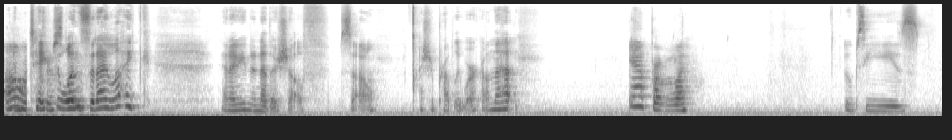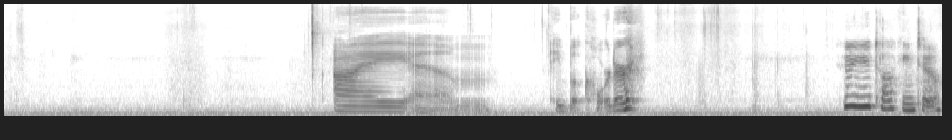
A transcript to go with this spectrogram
Oh, and take the ones that I like. And I need another shelf, so I should probably work on that. Yeah, probably. Oopsies. I am a book hoarder. Who are you talking to?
